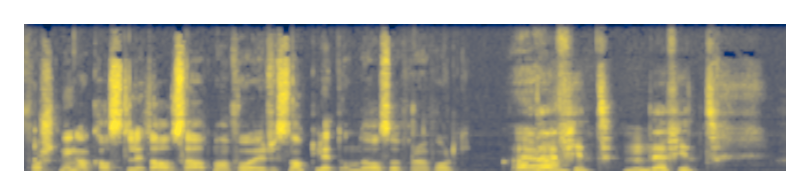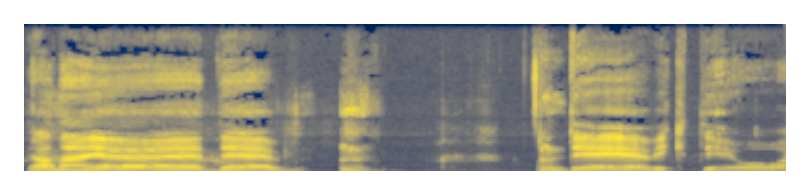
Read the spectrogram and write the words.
forskninga kaster litt av seg, at man får snakke litt om det også foran folk. ja, det er fint. Mm. Det er fint. Ja, nei, det Det er viktig, og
